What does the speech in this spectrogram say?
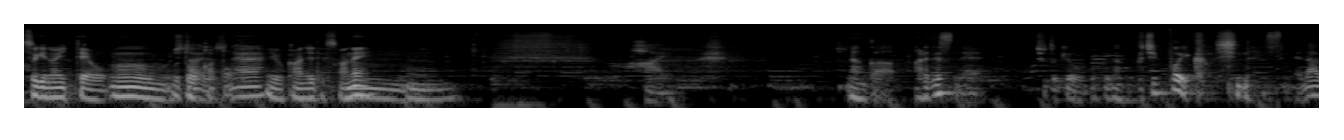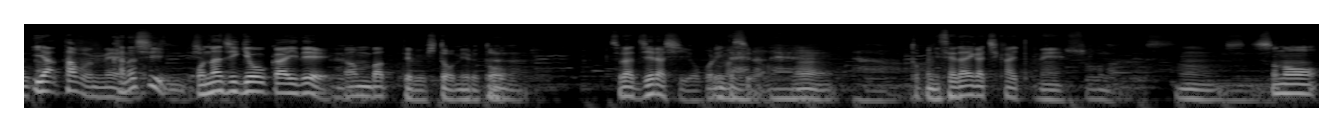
次の一手をうん打とうかとね。いう感じですかね。はい。なんかあれですね。ちょっと今日僕なんか愚痴っぽいかもしれないですね。なんかいや多分ね悲しいんでしょ同じ業界で頑張ってる人を見ると、うん。それはジェラシー起こりますよ、ね。あうん、ー。特に世代が近いとね、そうなんです。うん、その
